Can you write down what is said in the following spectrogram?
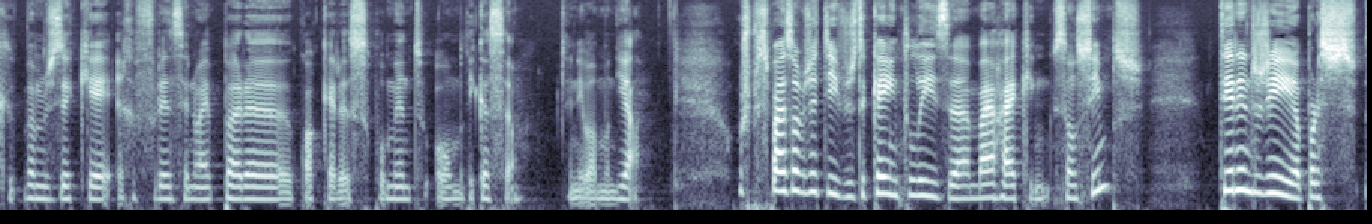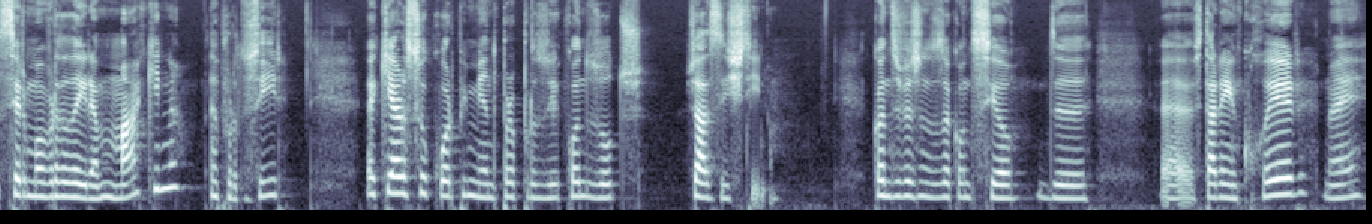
Que vamos dizer que é referência, não é? Para qualquer suplemento ou medicação a nível mundial. Os principais objetivos de quem utiliza biohacking são simples: ter energia para ser uma verdadeira máquina a produzir, a criar o seu corpo e mente para produzir quando os outros já desistiram. Quantas vezes nos aconteceu de uh, estarem a correr, não é?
